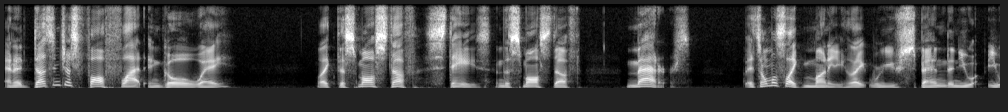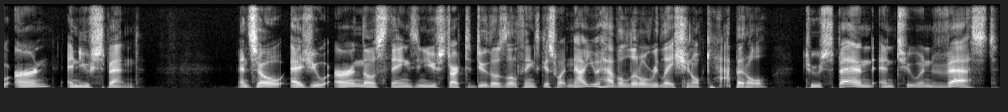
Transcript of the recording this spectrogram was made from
And it doesn't just fall flat and go away. Like the small stuff stays and the small stuff matters. It's almost like money, like where you spend and you you earn and you spend. And so as you earn those things and you start to do those little things, guess what? Now you have a little relational capital to spend and to invest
